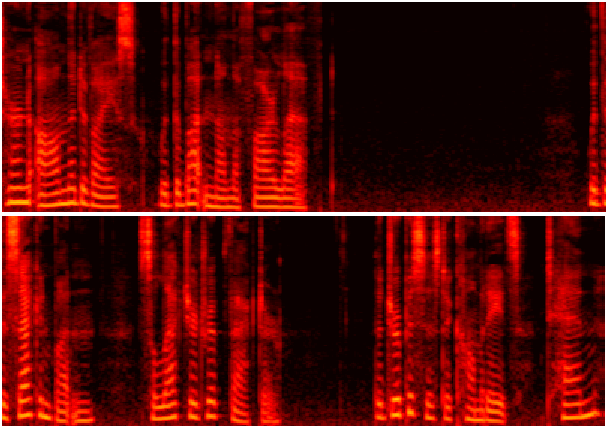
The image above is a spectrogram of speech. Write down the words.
Turn on the device with the button on the far left. With the second button, select your drip factor. The Drip Assist accommodates 10,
